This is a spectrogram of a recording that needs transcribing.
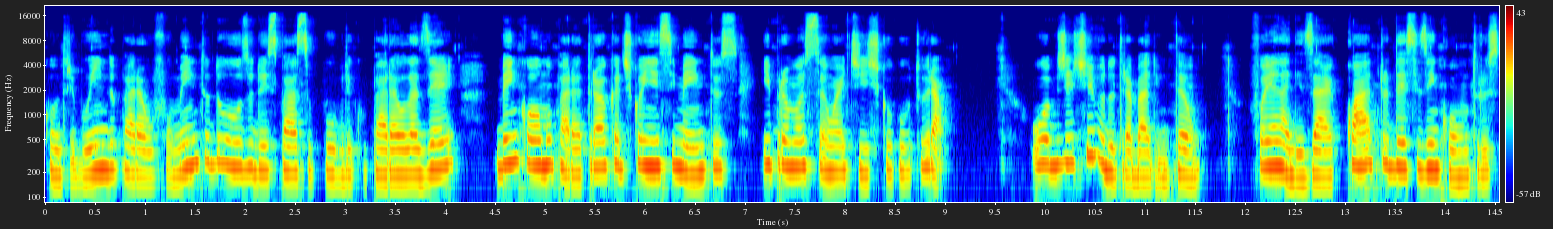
contribuindo para o fomento do uso do espaço público para o lazer, bem como para a troca de conhecimentos e promoção artístico-cultural. O objetivo do trabalho, então, foi analisar quatro desses encontros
